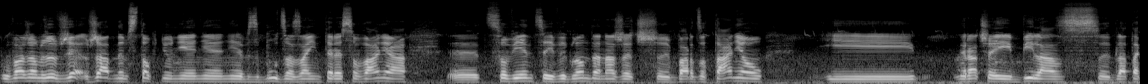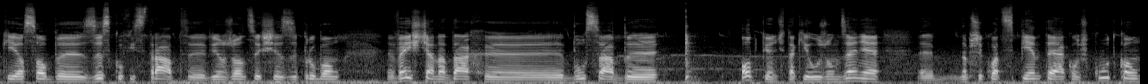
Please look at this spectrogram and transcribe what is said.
uważam, że w ża- w żadnym stopniu nie, nie, nie wzbudza zainteresowania. E, Co więcej, wygląda na rzecz bardzo tanią i raczej bilans dla takiej osoby zysków i strat e, wiążących się z próbą wejścia na dach e, busa, by odpiąć takie urządzenie, na przykład spięte jakąś kłódką,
